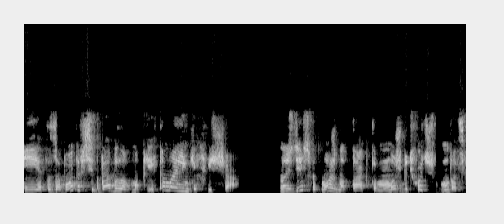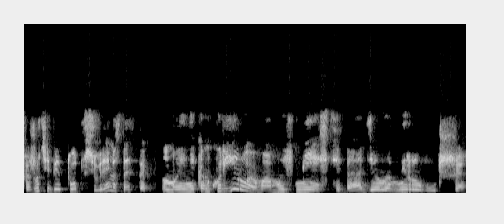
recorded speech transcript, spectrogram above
И эта забота всегда была в каких-то маленьких вещах. Но здесь вот можно так-то. Может быть, хочешь, подскажу тебе тут все время, знаете, так, мы не конкурируем, а мы вместе, да, делаем мир лучше.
